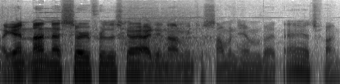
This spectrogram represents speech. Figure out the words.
Again, not necessary for this guy. I did not mean to summon him, but eh, it's fine.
